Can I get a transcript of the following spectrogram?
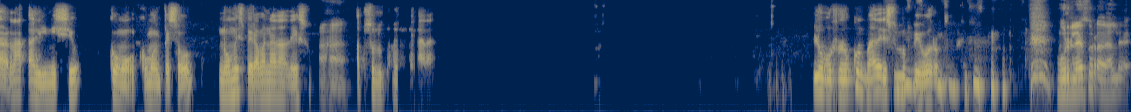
la verdad, al inicio, como, como empezó, no me esperaba nada de eso, Ajá. absolutamente nada. Lo burló con madre, eso es lo peor. Burlé su radar de,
